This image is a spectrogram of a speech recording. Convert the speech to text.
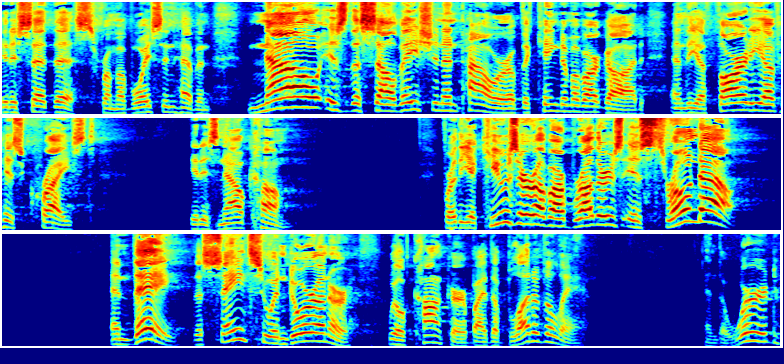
it is said this from a voice in heaven Now is the salvation and power of the kingdom of our God and the authority of his Christ it is now come. For the accuser of our brothers is thrown down, and they, the saints who endure on earth, will conquer by the blood of the Lamb and the word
